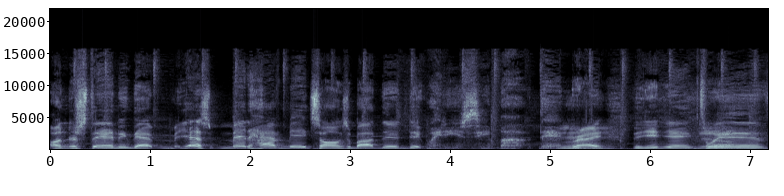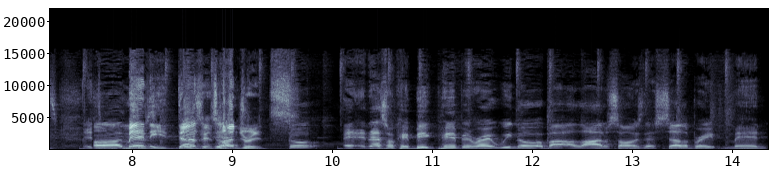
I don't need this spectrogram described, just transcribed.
understanding that yes, men have made songs about their dick. Wait, do you see my dick? Right? The Ying Yang Twins. It's uh, many, dozens, yeah. hundreds. So, and, and that's okay. Big pimping, right? We know about a lot of songs that celebrate men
